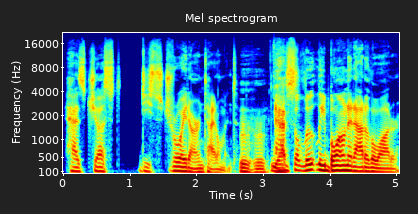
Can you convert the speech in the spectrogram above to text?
has just destroyed our entitlement. Mm-hmm. Absolutely blown it out of the water.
